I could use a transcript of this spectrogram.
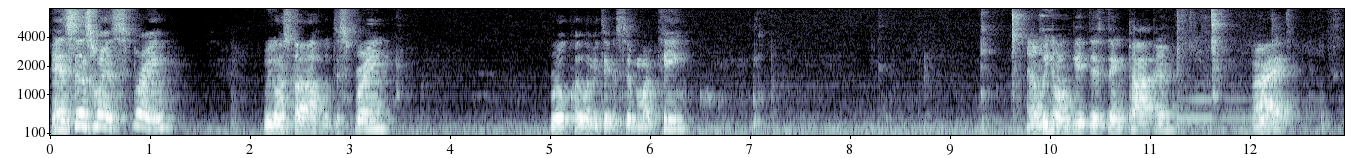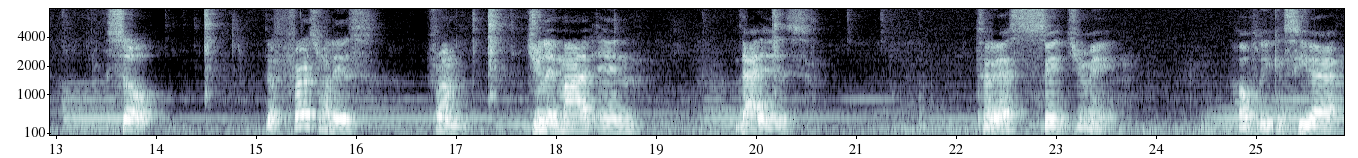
And since we're in spring, we're gonna start off with the spring. Real quick, let me take a sip of my tea. And we're gonna get this thing popping. All right. So the first one is from Jul et Mad, and that is Terrasse Saint Germain. Hopefully you can see that.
